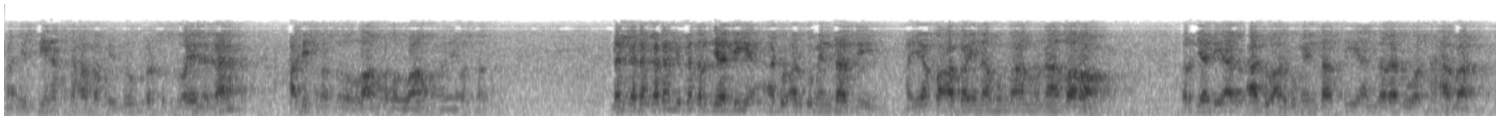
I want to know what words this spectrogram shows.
nah, istihad sahabat itu bersesuaian dengan hadis Rasulullah Shallallahu Alaihi Wasallam. Dan kadang-kadang juga terjadi adu argumentasi. Ayaqa abainahuma munazara. Terjadi adu argumentasi antara dua sahabat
